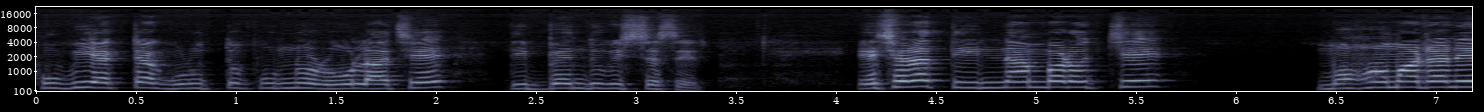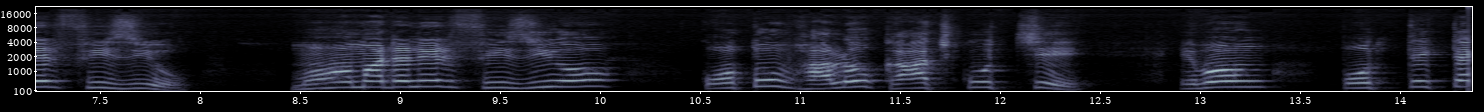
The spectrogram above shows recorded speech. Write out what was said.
খুবই একটা গুরুত্বপূর্ণ রোল আছে দিব্যেন্দু বিশ্বাসের। এছাড়া তিন নাম্বার হচ্ছে মহামাডানের ফিজিও। মহামাডানের ফিজিও কত ভালো কাজ করছে এবং প্রত্যেকটা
